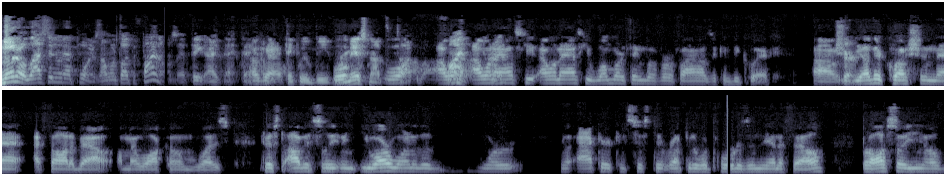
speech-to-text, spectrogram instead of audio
No, no. Last thing on that point is I want to talk the finals. I think I, I, think, okay. I think we would be well, remiss not to well, talk about. I want I want right? to ask you I want to ask you one more thing before finals. It can be quick. Um, sure. The other question that I thought about on my walk home was just obviously I mean, you are one of the more you know, accurate, consistent, reputable reporters in the NFL but also you know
